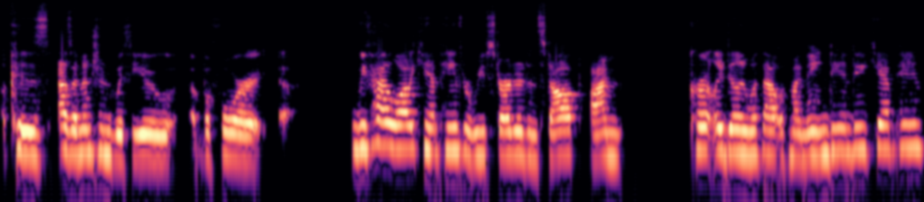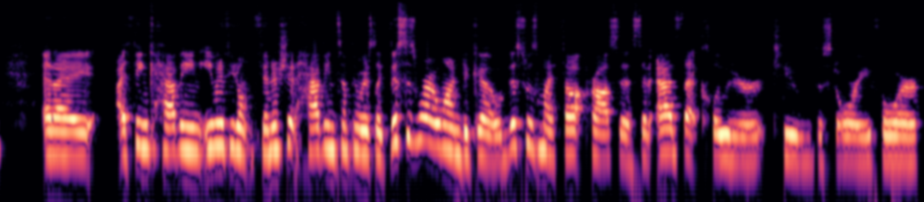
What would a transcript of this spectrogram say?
because as I mentioned with you uh, before uh, we've had a lot of campaigns where we've started and stopped. I'm currently dealing with that with my main D&D campaign and I I think having even if you don't finish it having something where it's like this is where I wanted to go. This was my thought process. It adds that closure to the story for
